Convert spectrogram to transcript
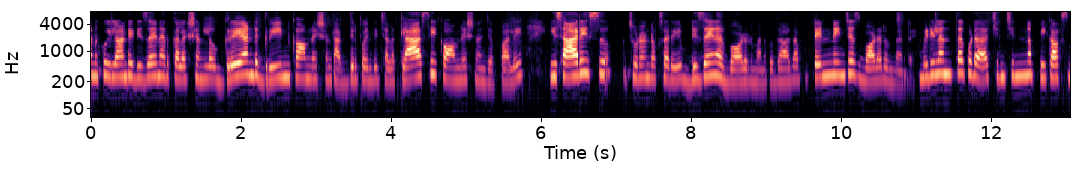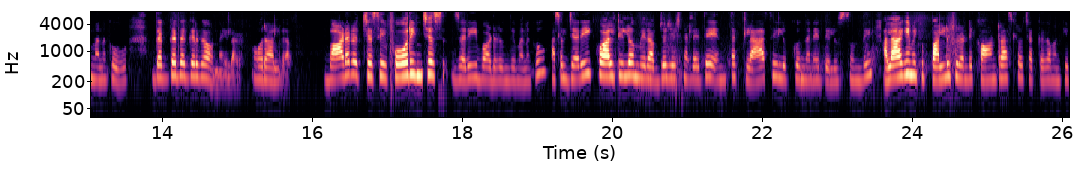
మనకు ఇలాంటి డిజైనర్ కలెక్షన్లో గ్రే అండ్ గ్రీన్ కాంబినేషన్ అద్దరిపోయింది. చాలా క్లాసీ కాంబినేషన్ అని చెప్పాలి. ఈ శారీస్ చూడండి ఒకసారి డిజైనర్ బార్డర్ మనకు దాదాపు టెన్ ఇంచెస్ బార్డర్ ఉందండి. మిడిల్ అంతా కూడా చిన్న చిన్న పీకాక్స్ మనకు దగ్గర దగ్గరగా ఉన్నాయి ఇలాగ ఓవరాల్గా బార్డర్ వచ్చేసి ఫోర్ ఇంచెస్ జరీ బార్డర్ ఉంది మనకు. అసలు జరీ క్వాలిటీలో మీరు అబ్జర్వ్ చేసినట్లయితే ఎంత క్లాసీ లుక్ ఉందనే తెలుస్తుంది. అలాగే మీకు పళ్ళు చూడండి కాంట్రాస్ట్లో చక్కగా మనకి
